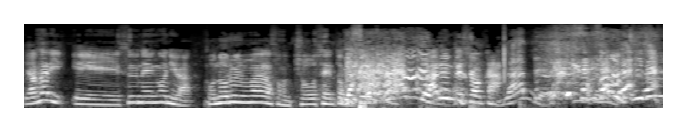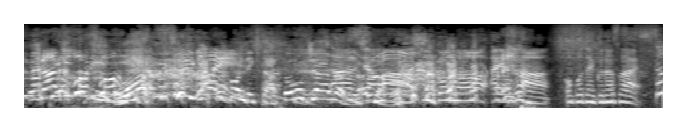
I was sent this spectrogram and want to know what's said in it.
やはり、えー、数年後にはホノルルマラソン挑戦とかあるんでしょうか？なんで？なるほど。込んできた。佐藤ジャーナルあじゃあまあ、新婚のあやさん、お答えください。そう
